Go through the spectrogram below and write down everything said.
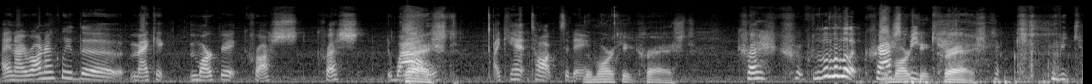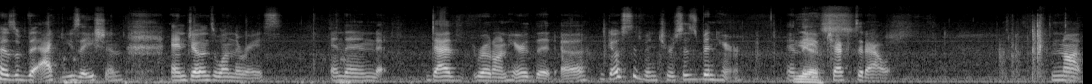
and ironically, the market market crushed. Crushed. Wow. Crashed. I can't talk today. The market crashed. Crash, cr- The market beca- crashed. because of the accusation, and Jones won the race. And then Dad wrote on here that uh, Ghost Adventures has been here, and Yes. they've checked it out. Not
